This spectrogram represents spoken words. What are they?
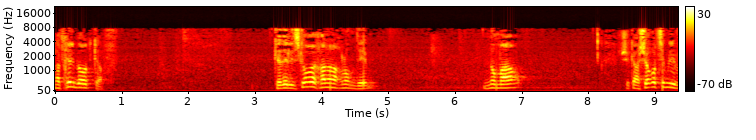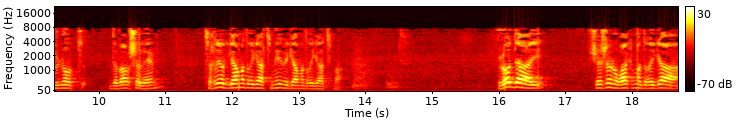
נתחיל באות כ'. כדי לזכור היכן אנחנו לומדים, נאמר שכאשר רוצים לבנות דבר שלם, צריך להיות גם מדרגת מי וגם מדרגת מה. לא די שיש לנו רק מדרגה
